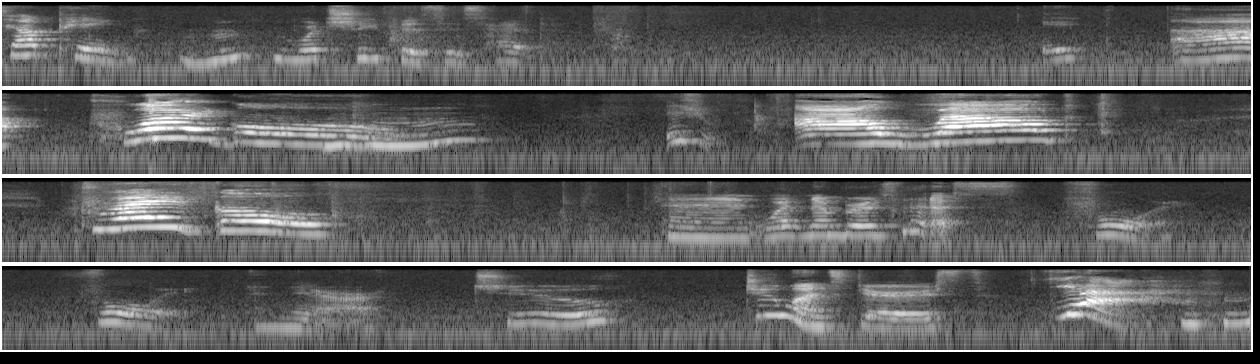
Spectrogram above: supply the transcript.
something. Mm-hmm. What shape is his head? It's a triangle. Mm-hmm. It's a round triangle. And what number is this? Four. Four. And there are two, two monsters. Yeah. Mm-hmm.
